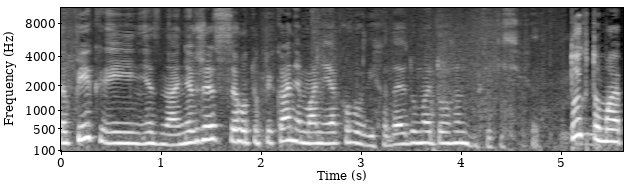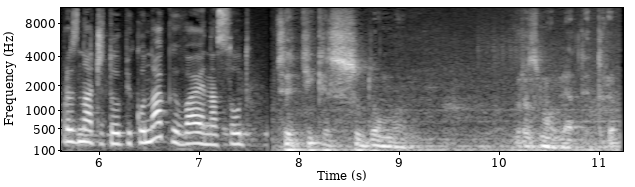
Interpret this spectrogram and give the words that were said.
Тупик і не знаю, невже з цього тупика немає ніякого виходу. Я думаю, должен бути якийсь вихід. Той, хто має призначити опікуна, киває на суд. Це тільки з судом розмовляти треба.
